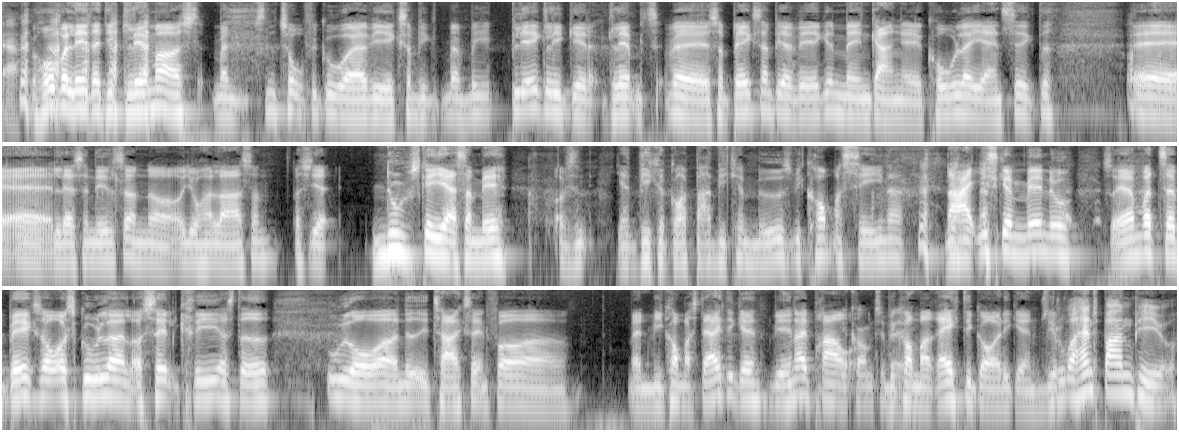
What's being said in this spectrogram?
Ja. Vi håber lidt, at de glemmer os, men sådan to figurer er vi ikke, så vi, man vi bliver ikke lige glemt. Øh, Så Bæksen bliver vækket med en gang øh, cola i ansigtet øh, af Lasse Nielsen og, Johan Larsson, og siger, nu skal I altså med. Og vi sådan, ja, vi kan godt bare, vi kan mødes, vi kommer senere. Nej, I skal med nu. Så jeg må tage Bæks over skulderen og selv krige afsted, ud over ned i taxaen for at... Men vi kommer stærkt igen. Vi ender i Prag. Vi, kom vi kommer rigtig godt igen. så du var hans barnpige jo.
